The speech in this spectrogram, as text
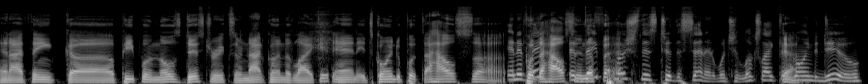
And I think uh, people in those districts are not going to like it, and it's going to put the House uh, And if put they, the House if in they effect. push this to the Senate, which it looks like they're Yeah. going to do,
